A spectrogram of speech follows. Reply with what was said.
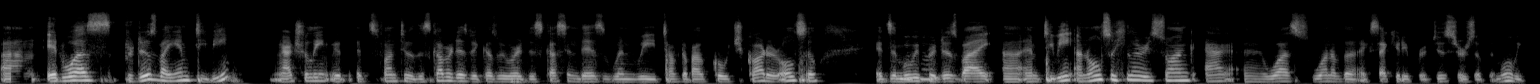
Um, it was produced by MTV. Actually, it, it's fun to discover this because we were discussing this when we talked about Coach Carter also. It's a movie mm-hmm. produced by uh, MTV, and also Hilary Swank uh, uh, was one of the executive producers of the movie.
